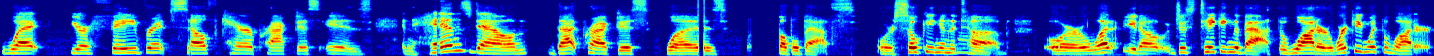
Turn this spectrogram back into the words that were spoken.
what your favorite self care practice is. And hands down, that practice was bubble baths or soaking in the uh-huh. tub or what you know just taking the bath the water working with the water.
